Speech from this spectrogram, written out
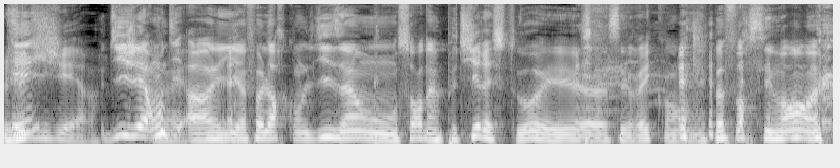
Je Et- digère. Digère, on dit. Ah, il va falloir qu'on le dise, hein, on sort d'un petit resto et euh, c'est vrai qu'on n'est pas forcément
